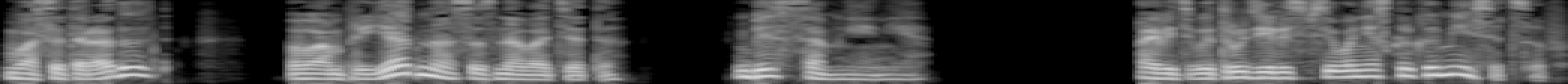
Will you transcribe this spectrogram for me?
Вас это радует? Вам приятно осознавать это?» «Без сомнения». «А ведь вы трудились всего несколько месяцев.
